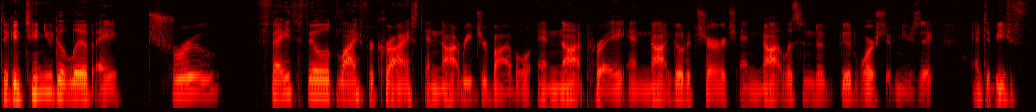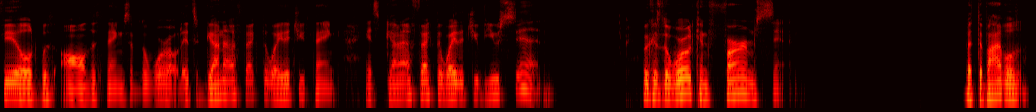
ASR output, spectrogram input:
to continue to live a true faith filled life for Christ and not read your Bible and not pray and not go to church and not listen to good worship music and to be filled with all the things of the world. It's going to affect the way that you think, it's going to affect the way that you view sin because the world confirms sin. But the Bible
